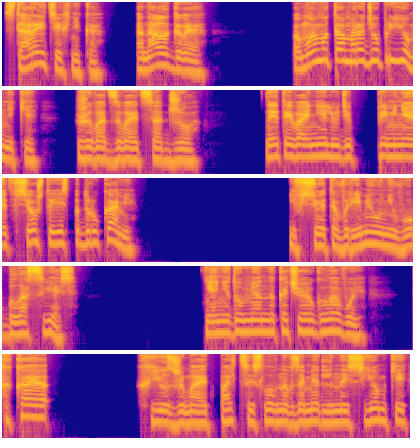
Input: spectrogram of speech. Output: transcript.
Старая техника? Аналоговая? По-моему, там радиоприемники, живо отзывается Джо. На этой войне люди применяют все, что есть под руками. И все это время у него была связь. Я недоуменно качаю головой. Какая... Хью сжимает пальцы и словно в замедленной съемке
